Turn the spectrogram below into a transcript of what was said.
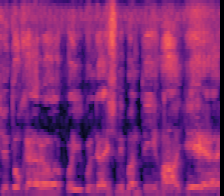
की तो खैर कोई गुंजाइश नहीं बनती। हाँ ये है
